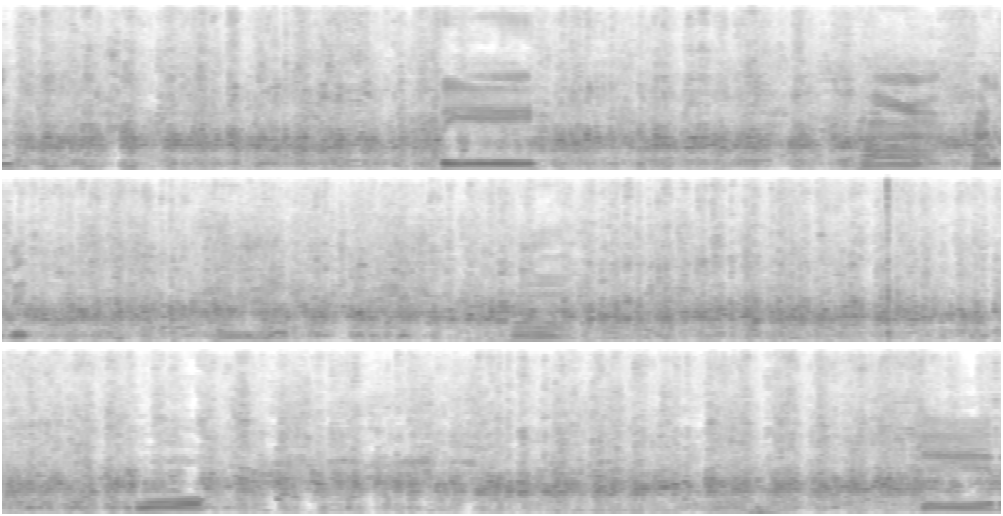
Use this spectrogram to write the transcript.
สามสี่ห้าห้าเล็กๆห้าเดียวห้าโอ้เจ็ด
